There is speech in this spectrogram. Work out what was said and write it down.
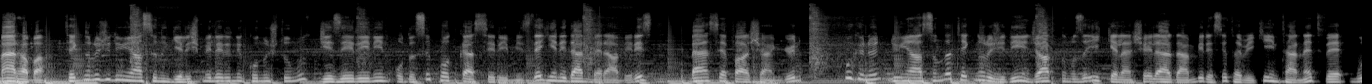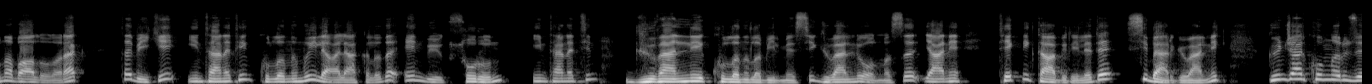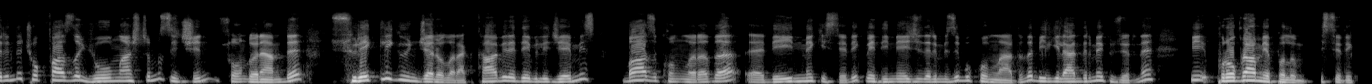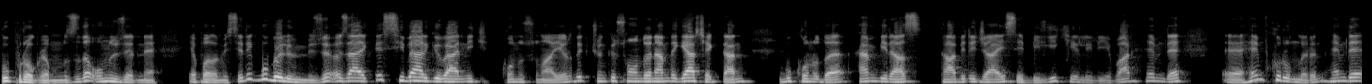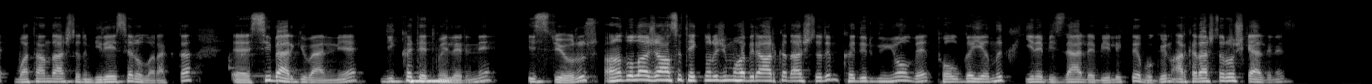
Merhaba, teknoloji dünyasının gelişmelerini konuştuğumuz Cezeri'nin Odası podcast serimizde yeniden beraberiz. Ben Sefa Şengül. Bugünün dünyasında teknoloji deyince aklımıza ilk gelen şeylerden birisi tabii ki internet ve buna bağlı olarak tabii ki internetin kullanımıyla alakalı da en büyük sorun internetin güvenli kullanılabilmesi, güvenli olması yani teknik tabiriyle de siber güvenlik. Güncel konular üzerinde çok fazla yoğunlaştığımız için son dönemde sürekli güncel olarak tabir edebileceğimiz bazı konulara da e, değinmek istedik ve dinleyicilerimizi bu konularda da bilgilendirmek üzerine bir program yapalım istedik. Bu programımızı da onun üzerine yapalım istedik. Bu bölümümüzü özellikle siber güvenlik konusuna ayırdık. Çünkü son dönemde gerçekten bu konuda hem biraz tabiri caizse bilgi kirliliği var hem de e, hem kurumların hem de vatandaşların bireysel olarak da e, siber güvenliğe dikkat etmelerini istiyoruz. Anadolu Ajansı teknoloji muhabiri arkadaşlarım Kadir Günyol ve Tolga Yanık yine bizlerle birlikte bugün. Arkadaşlar hoş geldiniz.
